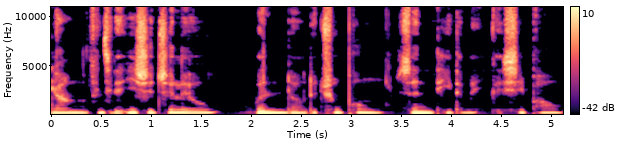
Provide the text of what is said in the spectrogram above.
让自己的意识之流温柔的触碰身体的每个细胞，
